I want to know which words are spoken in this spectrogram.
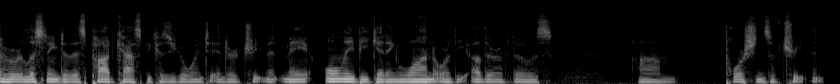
who are listening to this podcast because you're going to enter treatment, may only be getting one or the other of those um, portions of treatment.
